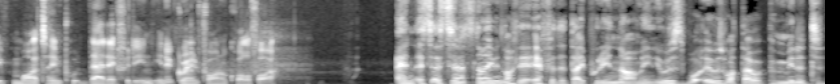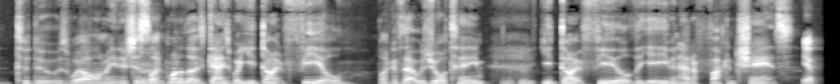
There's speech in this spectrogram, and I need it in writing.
if my team put that effort in in a grand final qualifier. And it's, it's that's not even like the effort that they put in though. I mean, it was what it was what they were permitted to, to do as well. I mean, it's just like one of those games where you don't feel like if that was your team, you don't feel that you even had a fucking chance. Yep.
